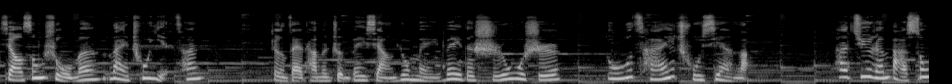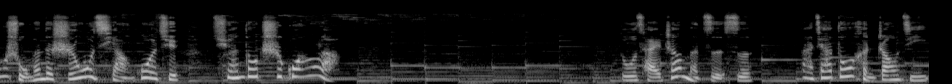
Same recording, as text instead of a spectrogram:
小松鼠们外出野餐，正在他们准备享用美味的食物时，独裁出现了。他居然把松鼠们的食物抢过去，全都吃光了。独裁这么自私，大家都很着急。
